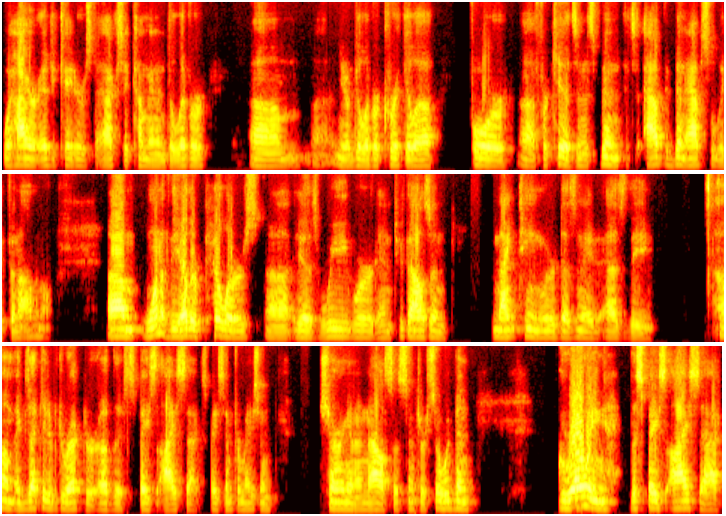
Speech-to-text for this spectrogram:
We hire educators to actually come in and deliver um, uh, you know, deliver curricula for uh, for kids, and it's been it's ab- been absolutely phenomenal. Um, one of the other pillars uh, is we were in 2019 we were designated as the um, executive director of the Space ISAC, Space Information Sharing and Analysis Center. So we've been growing the Space ISAC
